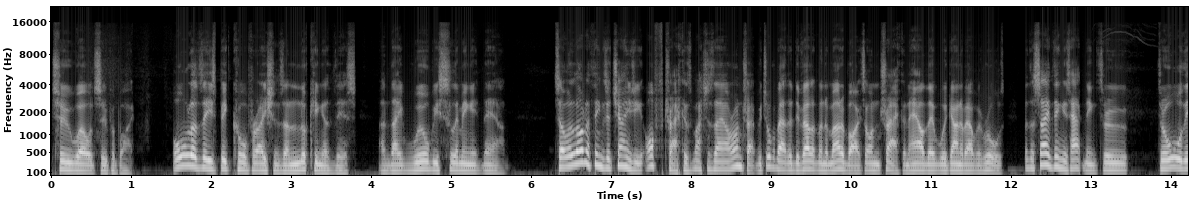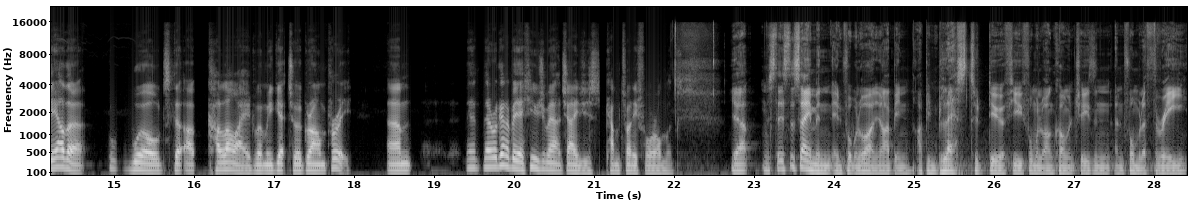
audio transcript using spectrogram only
to World Superbike. All of these big corporations are looking at this and they will be slimming it down. So a lot of things are changing off track as much as they are on track. We talk about the development of motorbikes on track and how we're going about with rules, but the same thing is happening through through all the other worlds that are collide when we get to a Grand Prix. Um, there, there are going to be a huge amount of changes come 24 onwards. Yeah, it's, it's the same in, in Formula One. You know, I've been I've been blessed to do a few Formula One commentaries and, and Formula Three,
